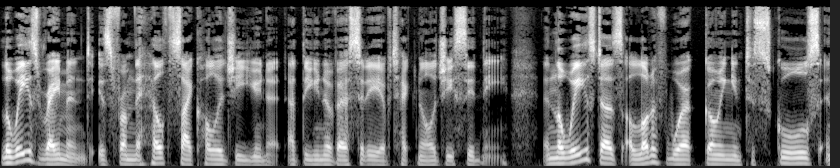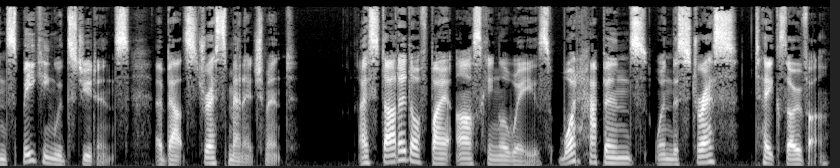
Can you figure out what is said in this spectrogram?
Louise Raymond is from the Health Psychology Unit at the University of Technology, Sydney, and Louise does a lot of work going into schools and speaking with students about stress management. I started off by asking Louise what happens when the stress takes over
